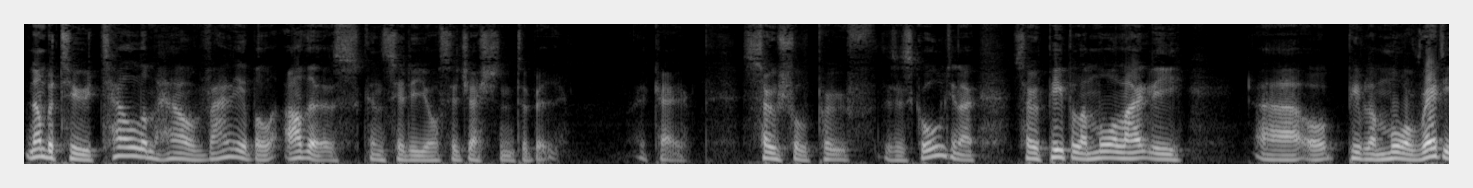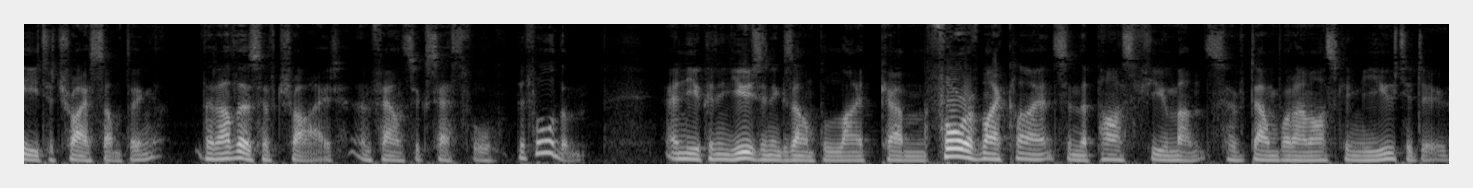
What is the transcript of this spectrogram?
Number two, tell them how valuable others consider your suggestion to be. Okay, social proof, this is called, you know. So people are more likely uh, or people are more ready to try something that others have tried and found successful before them. And you can use an example like um, four of my clients in the past few months have done what I'm asking you to do,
